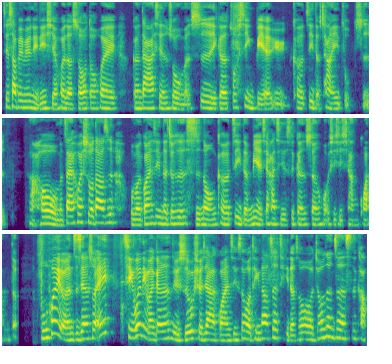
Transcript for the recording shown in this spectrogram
介绍边边女力协会的时候，都会。跟大家先说，我们是一个做性别与科技的倡议组织，然后我们再会说到是我们关心的就是石农科技的面向，它其实是跟生活息息相关的。不会有人直接说，哎，请问你们跟女食物学家的关系？所以我听到这题的时候，我就认真的思考，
